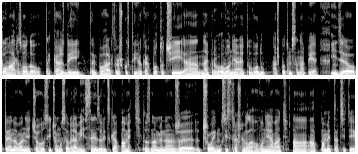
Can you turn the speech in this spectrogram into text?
pohár s vodou, tak každý ten pohár trošku v tých rukách potočí a najprv ovonia aj tú vodu, až potom sa napije. Ide o trénovanie čohosi, čomu sa vraví senzorická pamäť. To znamená, že človek musí strašne veľa ovoniavať a, a pamätať si tie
